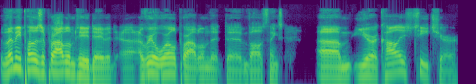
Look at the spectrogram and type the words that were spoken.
Let me pose a problem to you, David, uh, a real world problem that uh, involves things. Um, you're a college teacher,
